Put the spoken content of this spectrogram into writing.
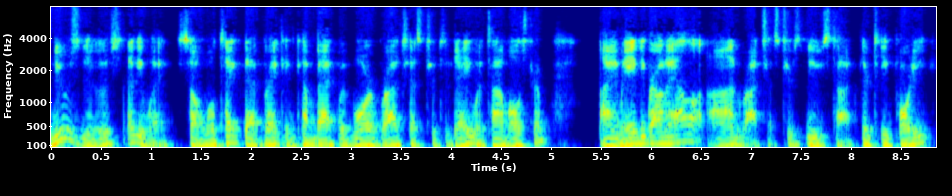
news news anyway. So we'll take that break and come back with more of Rochester Today with Tom Ostrom. I am Andy Brownell on Rochester's News Talk 1340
